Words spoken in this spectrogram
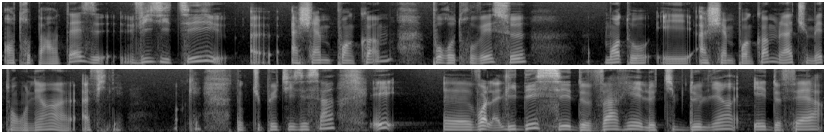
entre parenthèses, visitez hm.com pour retrouver ce manteau. Et hm.com, là, tu mets ton lien euh, affilié. Donc, tu peux utiliser ça. Et euh, voilà, l'idée, c'est de varier le type de lien et de faire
